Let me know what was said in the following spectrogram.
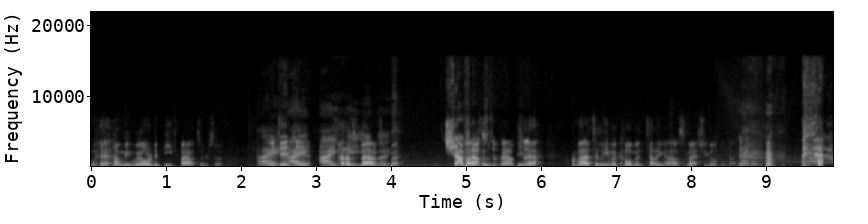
I mean, we already beat Bowser, so. I, did, I, yeah. I Shout out to you Bowser, both. man. Shout Bowser- outs to Bowser. Yeah. Bowser, leave a comment telling how smash you got in that.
